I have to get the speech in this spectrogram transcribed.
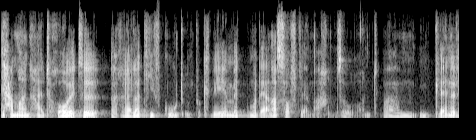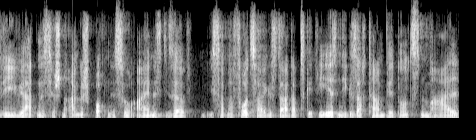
kann man halt heute relativ gut und bequem mit moderner Software machen. So und ähm, Planetly, wir hatten es ja schon angesprochen, ist so eines dieser, ich sag mal, Vorzeige-Startups gewesen, die gesagt haben, wir nutzen mal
